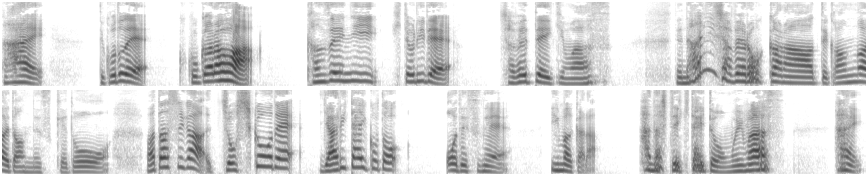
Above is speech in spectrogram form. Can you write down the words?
はい。ってことで、ここからは、完全に一人で喋っていきます。で、何喋ろうかなって考えたんですけど、私が女子校でやりたいことをですね、今から話していきたいと思います。はい。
